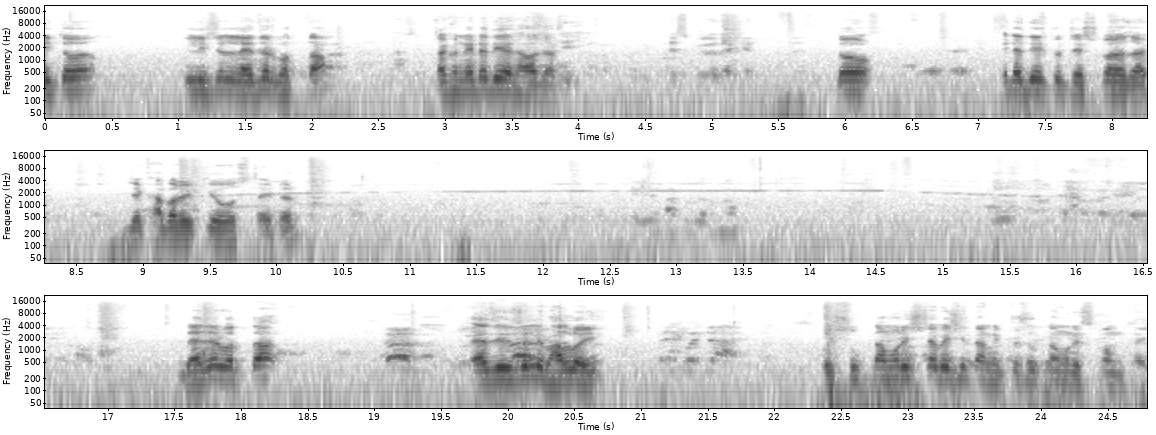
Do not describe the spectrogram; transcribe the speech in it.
এই তো ইলিশের লেজের ভর্তা। এখন এটা দিয়ে খাওয়া যাক। তো এটা দিয়ে একটু টেস্ট করা যাক যে খাবারের কি অবস্থা এটার। লেজের ভর্তা অ্যাজ ইউজুয়ালি ভালোই। ওই শুকনা মরিচটা বেশি তো, আমি একটু শুকনা মরিচ কম খাই।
